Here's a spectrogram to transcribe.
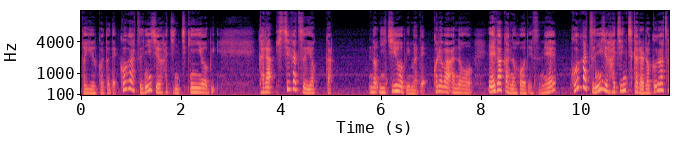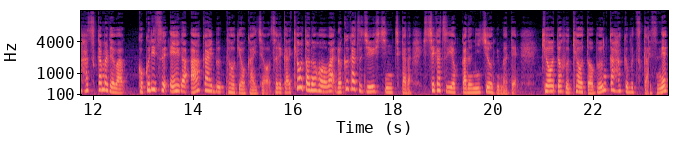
ということで5月28日金曜日から7月4日の日曜日まで。これはあの映画館の方ですね。5月28日から6月20日までは国立映画アーカイブ東京会場。それから京都の方は6月17日から7月4日の日曜日まで。京都府京都文化博物館ですね。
